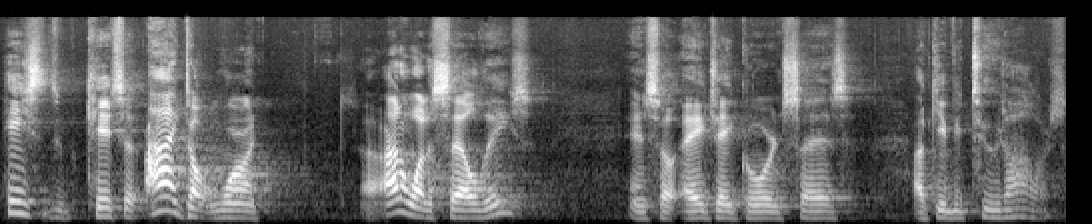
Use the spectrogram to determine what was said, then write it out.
He's, the kid said, I don't want, I don't want to sell these. And so A.J. Gordon says, I'll give you $2.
